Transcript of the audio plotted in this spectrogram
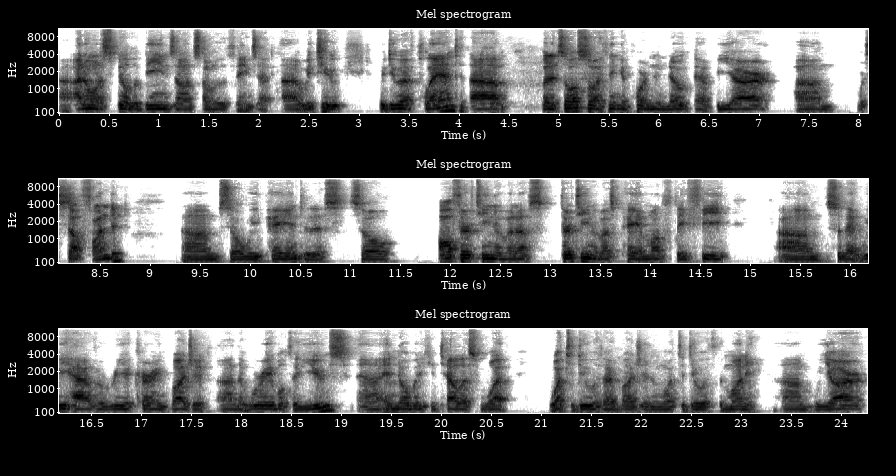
Uh, I don't want to spill the beans on some of the things that uh, we do we do have planned, um, but it's also I think important to note that we are um, we're self funded, um, so we pay into this. So all 13 of us 13 of us pay a monthly fee. Um, so that we have a reoccurring budget uh, that we're able to use, uh, and nobody can tell us what what to do with our budget and what to do with the money. Um, we are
